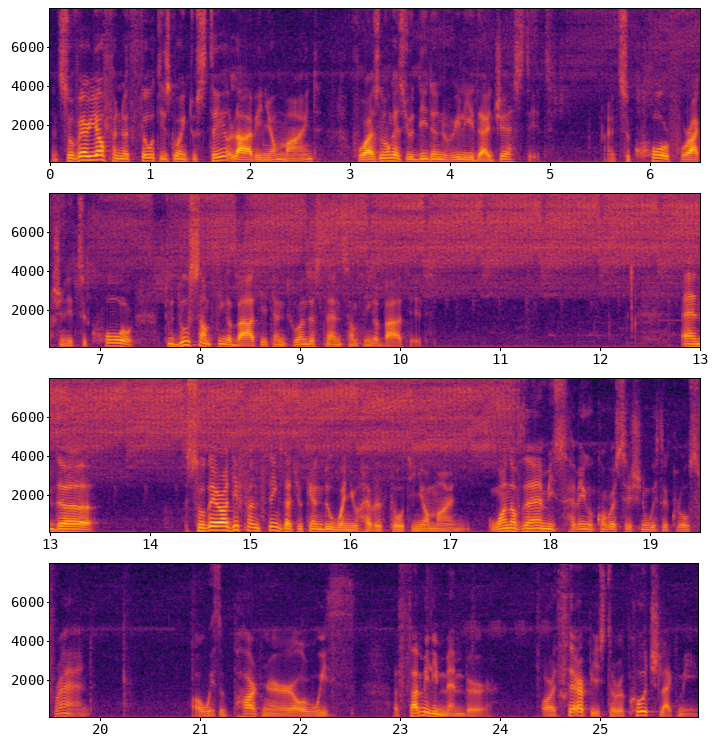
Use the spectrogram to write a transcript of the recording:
And so very often a thought is going to stay alive in your mind for as long as you didn't really digest it. It's a call for action. It's a call to do something about it and to understand something about it. And uh, so there are different things that you can do when you have a thought in your mind. One of them is having a conversation with a close friend, or with a partner, or with a family member, or a therapist, or a coach like me.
